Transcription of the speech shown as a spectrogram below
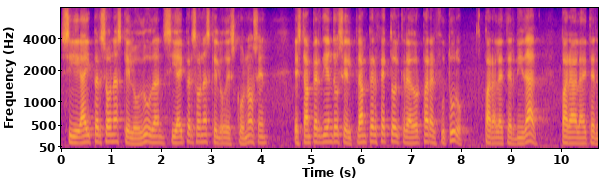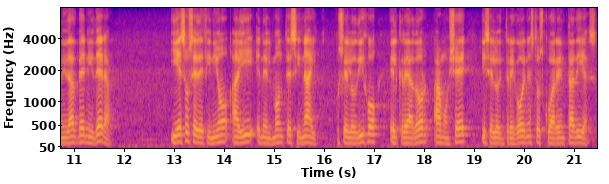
si hay personas que lo dudan, si hay personas que lo desconocen, están perdiéndose el plan perfecto del Creador para el futuro, para la eternidad, para la eternidad venidera. Y eso se definió ahí en el monte Sinai, o se lo dijo el Creador a Moshe y se lo entregó en estos 40 días.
